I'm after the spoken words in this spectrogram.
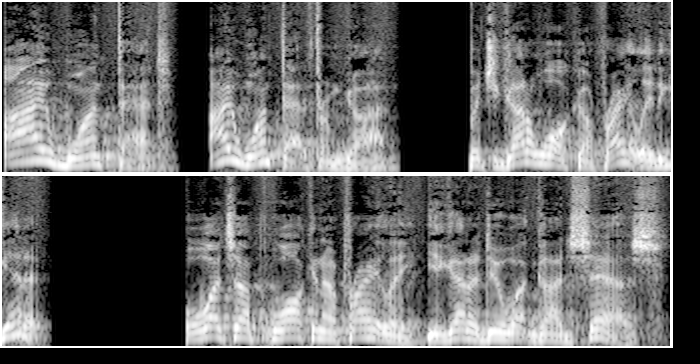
I want that. I want that from God. But you got to walk uprightly to get it. Well, what's up walking uprightly? You got to do what God says.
